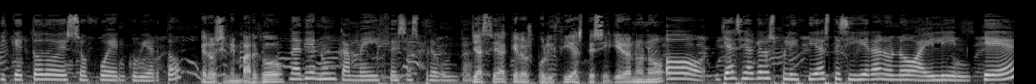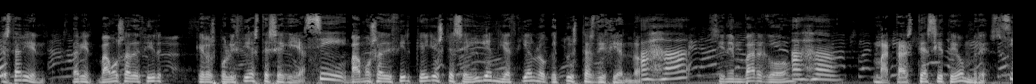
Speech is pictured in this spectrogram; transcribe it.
¿Y que todo eso fue encubierto? Pero sin embargo... Nadie nunca me hizo esas preguntas. Ya sea que los policías te siguieran o no... Oh, ya sea que los policías te siguieran o no, Aileen. ¿Qué? Está bien, está bien. Vamos a decir que los policías te seguían. Sí. Vamos a decir que ellos te seguían y hacían lo que tú estás diciendo. Ajá. Sin embargo... Ajá. Mataste a siete hombres. Sí,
